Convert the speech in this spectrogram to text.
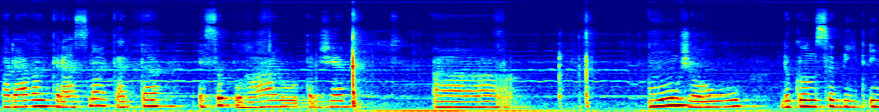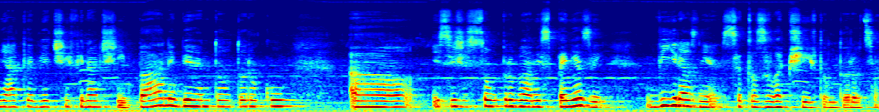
padá vám krásná karta ESO poháru, takže a, můžou dokonce být i nějaké větší finanční plány během tohoto roku. A, jestliže jsou problémy s penězi, výrazně se to zlepší v tomto roce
